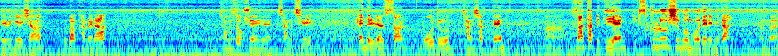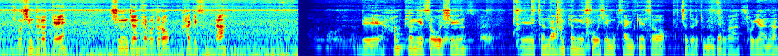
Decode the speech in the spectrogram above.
내비게이션 후방 카메라 정속 주행 장치, 핸들 열선 모두 장착된 어, 산타페 DM 익스클루시브 모델입니다. 한번 조심스럽게 시운전 해보도록 하겠습니다. 네, 한평에서 오신 네, 전남 한평에서 오신 목사님께서 차돌이 김영수가 소개하는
